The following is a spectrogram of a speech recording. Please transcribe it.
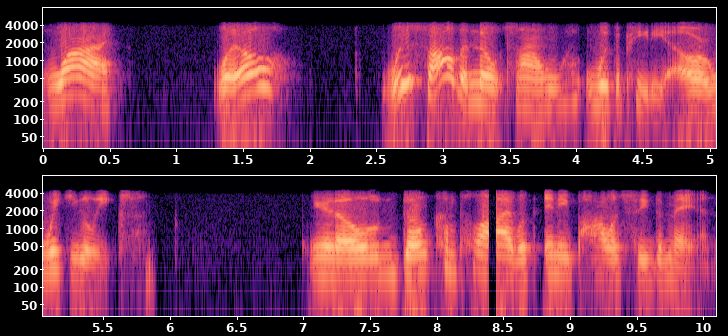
why. Well, we saw the notes on Wikipedia or WikiLeaks. You know, don't comply with any policy demands.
